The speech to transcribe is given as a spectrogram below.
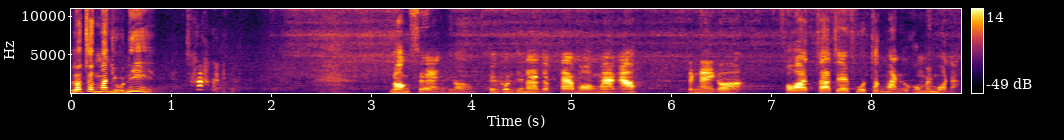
แล้วจนมาอยู่นี่ใช่ น้องแสงพี่น้องเป็นคนที่น่าจับตามองมาก เอายังไงก็ เพราะว่าถ้าจะให้พูดทั้งวันก็คงไม่หมดอะ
